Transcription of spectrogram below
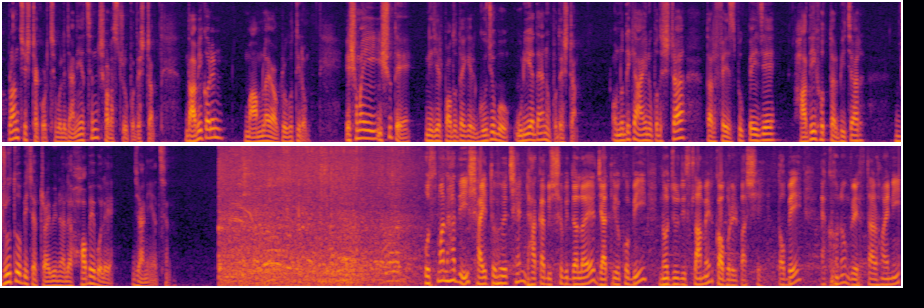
আপ্রাণ চেষ্টা করছে বলে জানিয়েছেন স্বরাষ্ট্র উপদেষ্টা। দাবি করেন, মামলায় অগ্রগতিরও। এ সময় এই ইস্যুতে নিজের পদত্যাগের গুজবও উড়িয়ে দেন উপদেষ্টা। অন্যদিকে আইন উপদেষ্টা তার ফেসবুক পেজে হাদি হত্যার বিচার দ্রুত বিচার ট্রাইব্যুনালে হবে বলে জানিয়েছেন। ওসমান হাদি শায়িত হয়েছেন ঢাকা বিশ্ববিদ্যালয়ে জাতীয় কবি নজরুল ইসলামের কবরের পাশে। তবে এখনও গ্রেফতার হয়নি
